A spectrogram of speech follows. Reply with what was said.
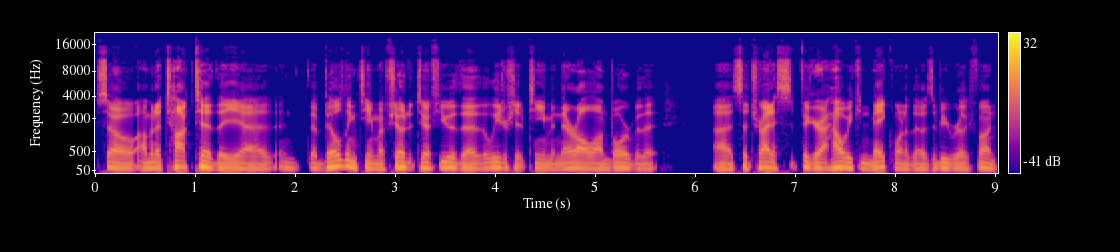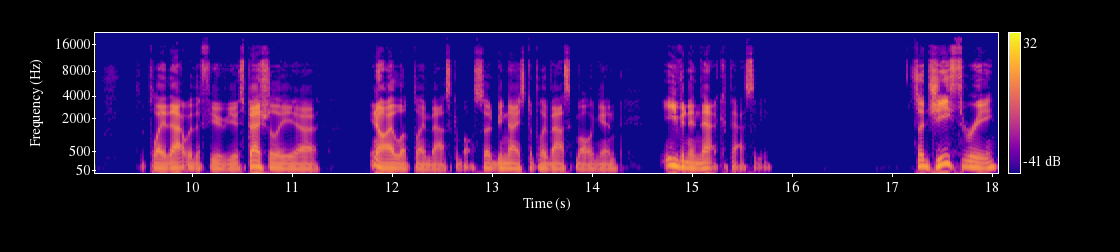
So I'm going to talk to the uh, the building team. I've showed it to a few of the, the leadership team, and they're all on board with it. Uh, so try to figure out how we can make one of those. It'd be really fun to play that with a few of you, especially, uh, you know, I love playing basketball. So it'd be nice to play basketball again, even in that capacity. So G3,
